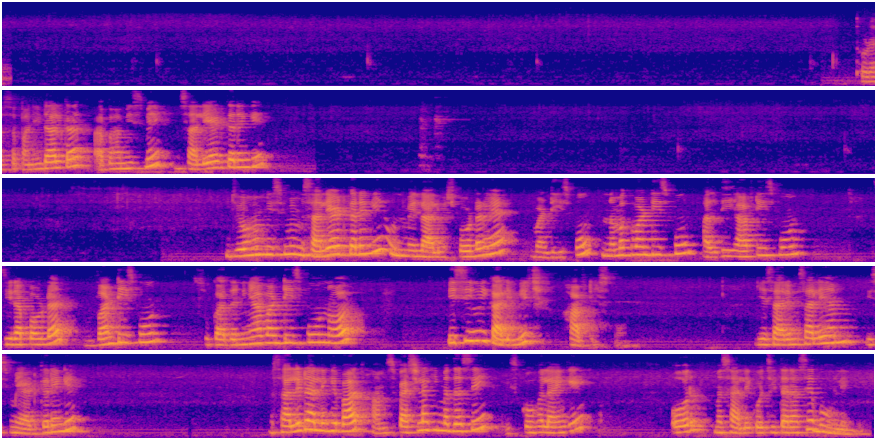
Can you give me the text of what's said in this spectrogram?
थोड़ा सा पानी डालकर अब हम इसमें मसाले ऐड करेंगे। जो हम इसमें मसाले ऐड करेंगे, उनमें लाल मिर्च पाउडर है, वन टीस्पून, नमक वन टीस्पून, हल्दी हाफ़ टी स्पून ज़ीरा पाउडर वन टीस्पून, सूखा धनिया वन टीस्पून और पिसी हुई काली मिर्च हाफ़ टी स्पून ये सारे मसाले हम इसमें ऐड करेंगे। मसाले डालने के बाद हम स्पैचला की मदद से इसको हिलाएँगे और मसाले को अच्छी तरह से भून लेंगे।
